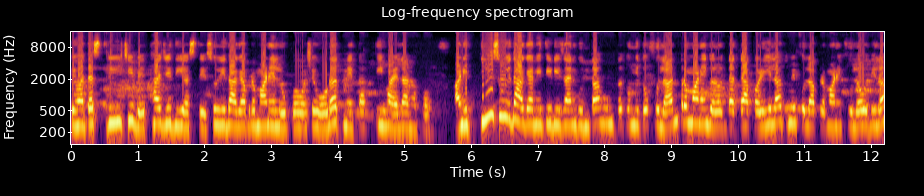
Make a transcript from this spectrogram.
तेव्हा त्या स्त्रीची व्यथा जी दी असते सुई धाग्याप्रमाणे लोक असे ओढत नेतात ती व्हायला नको. आणि ती सुई धाग्याने ती डिझाईन गुंतागुंत तुम्ही तो फुलांप्रमाणे गरवता त्या कळीला तुम्ही फुलाप्रमाणे फुलव दिलं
